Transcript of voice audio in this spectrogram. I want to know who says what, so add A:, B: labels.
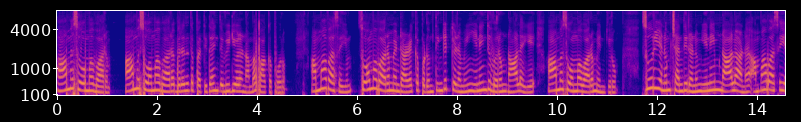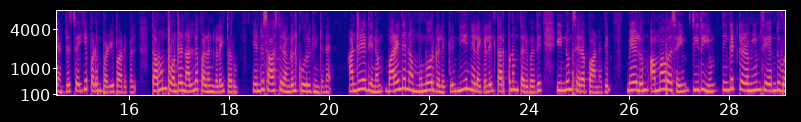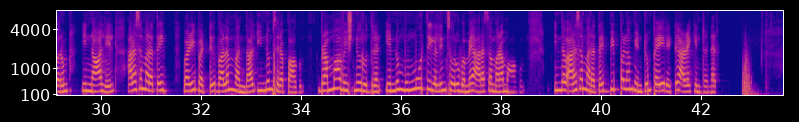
A: ஆம சோமவாரம் ஆம சோமவார விரதத்தை பற்றி தான் இந்த வீடியோவில் நம்ம பார்க்க போகிறோம் அமாவாசையும் சோமவாரம் என்று அழைக்கப்படும் திங்கட்கிழமையும் இணைந்து வரும் நாளையே ஆம சோமவாரம் என்கிறோம். சூரியனும் சந்திரனும் இணையும் நாளான அமாவாசை அன்று செய்யப்படும் வழிபாடுகள் தவம் போன்ற நல்ல பலன்களை தரும் என்று சாஸ்திரங்கள் கூறுகின்றன. அன்றைய தினம் மறைந்த நம் முன்னோர்களுக்கு நீர்நிலைகளில் தர்ப்பணம் தருவது இன்னும் சிறப்பானது. மேலும் அமாவாசையும் திதியும் திங்கட்கிழமையும் சேர்ந்து வரும் இந்நாளில் அரச மரத்தை வழிபட்டு வலம் வந்தால் இன்னும் சிறப்பாகும். பிரம்மா விஷ்ணு ருத்ரன் என்னும் மும்மூர்த்திகளின் சொரூபமே அரச மரம் ஆகும் இந்த அரச மரத்தை பிப்பலம் என்றும் பெயரிட்டு அழைக்கின்றனர்.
